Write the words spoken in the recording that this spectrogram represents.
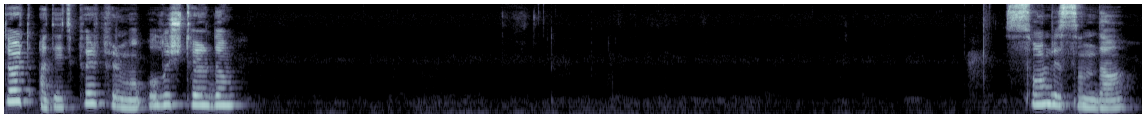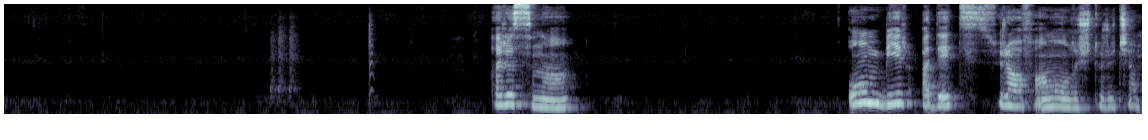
4 adet pırpırımı oluşturdum. Sonrasında arasına 11 adet zürafamı oluşturacağım.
